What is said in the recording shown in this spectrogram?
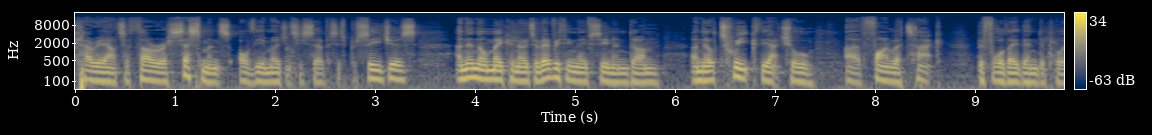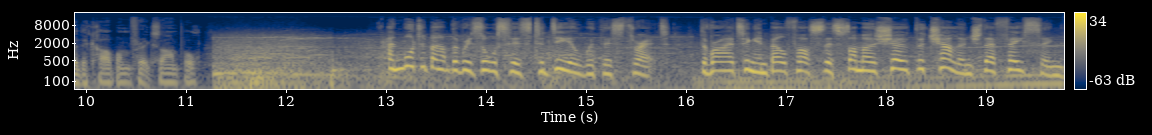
carry out a thorough assessment of the emergency services procedures, and then they'll make a note of everything they've seen and done, and they'll tweak the actual uh, final attack before they then deploy the car bomb, for example. And what about the resources to deal with this threat? The rioting in Belfast this summer showed the challenge they're facing,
